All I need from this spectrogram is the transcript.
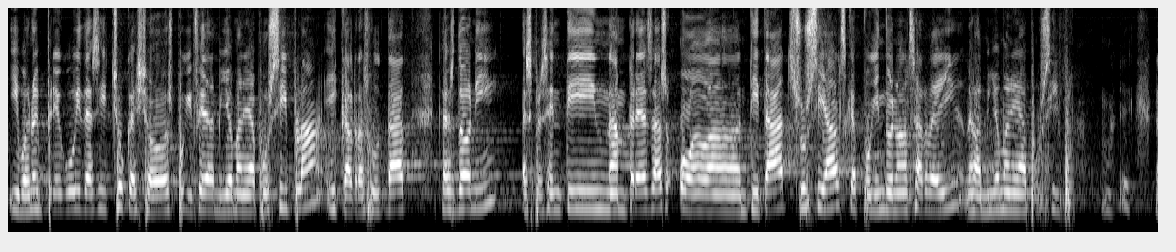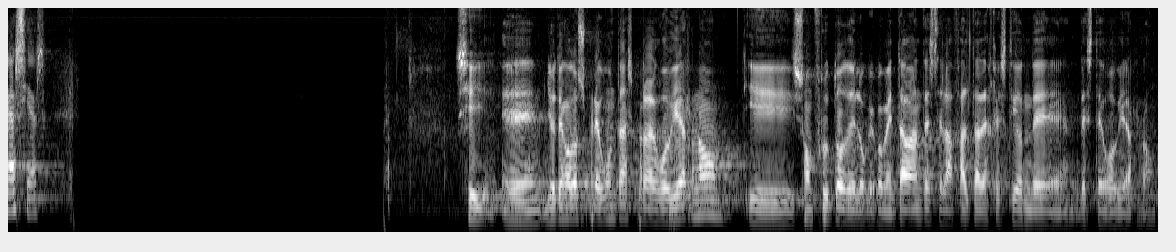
i, bueno, i prego i desitjo que això es pugui fer de la millor manera possible i que el resultat que es doni es presentin empreses o entitats socials que puguin donar el servei de la millor manera possible. Gràcies. Sí, eh, yo tengo dos preguntas para el Gobierno y son fruto de lo que comentaba antes de la falta de gestión de, este Gobierno.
